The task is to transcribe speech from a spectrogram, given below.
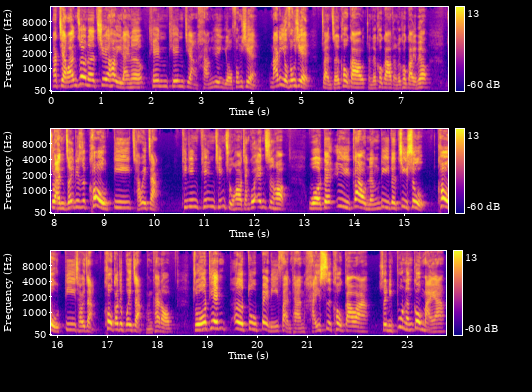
那讲完之后呢，七月号以来呢，天天讲航运有风险，哪里有风险？转折扣高，转折扣高，转折扣高，有没有？转折一定是扣低才会涨，听清听清楚哈，讲过 n 次哈，我的预告能力的技术，扣低才会涨，扣高就不会涨。你看哦，昨天二度背离反弹还是扣高啊，所以你不能够买啊，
